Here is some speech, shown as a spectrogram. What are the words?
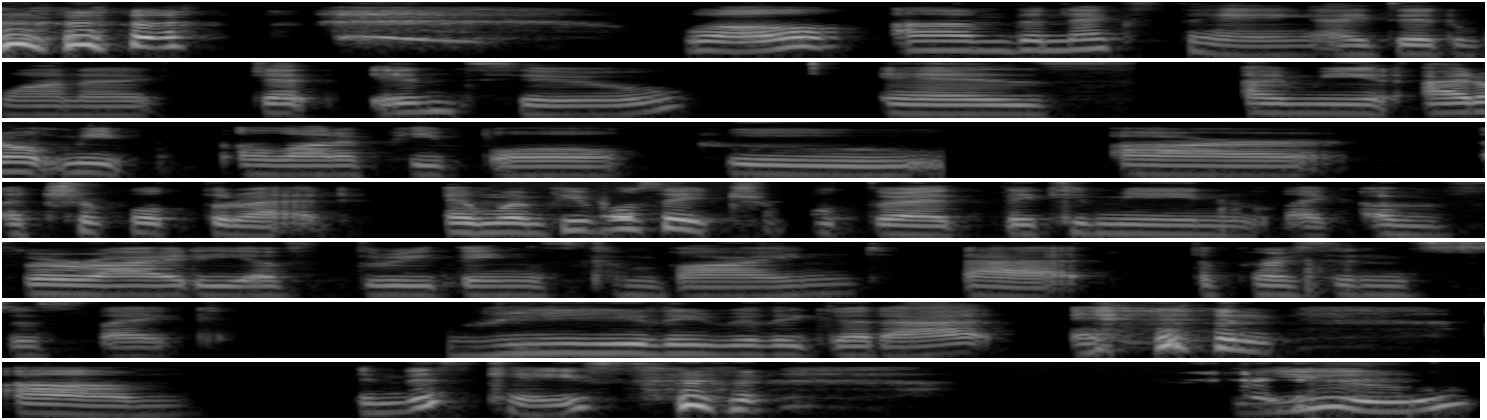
Yeah. Well, um, the next thing I did wanna get into is I mean, I don't meet a lot of people who are a triple thread. And when people say triple thread, they can mean like a variety of 3 things combined that the person's just like really, really good at. And um, in this case, you,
